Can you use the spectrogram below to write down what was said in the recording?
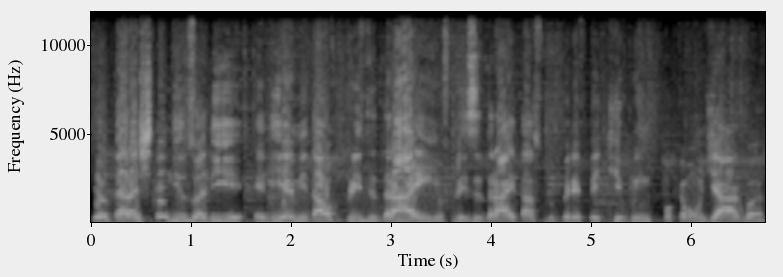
Se eu terastelizo ali, ele ia me dar o Freeze Dry. O Freeze Dry dá super efetivo em Pokémon de água.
